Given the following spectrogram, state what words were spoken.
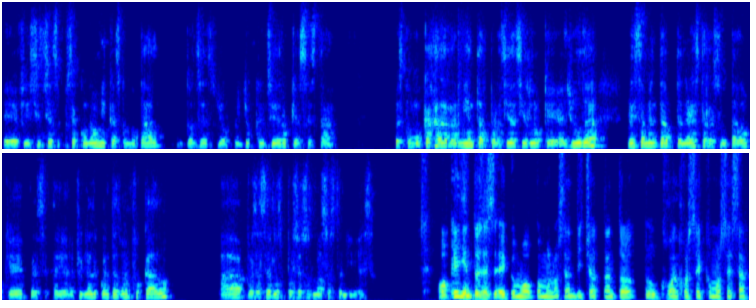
eh, eficiencias pues, económicas como tal. Entonces yo, yo considero que es esta, pues como caja de herramientas, por así decirlo, que ayuda precisamente a obtener este resultado que pues al final de cuentas va enfocado a pues hacer los procesos más sostenibles. Ok, entonces, eh, como, como nos han dicho tanto tú, Juan José, como César,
